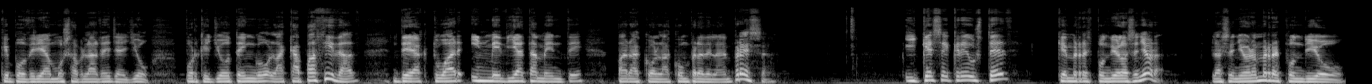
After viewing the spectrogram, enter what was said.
que podríamos hablar ella y yo, porque yo tengo la capacidad de actuar inmediatamente para con la compra de la empresa. ¿Y qué se cree usted que me respondió la señora? La señora me respondió,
